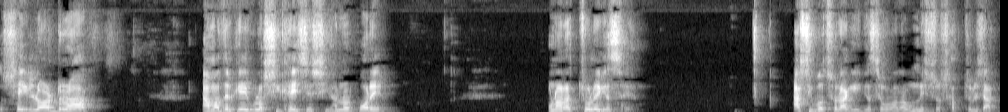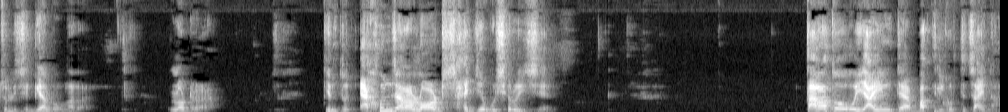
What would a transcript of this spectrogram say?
তো সেই লর্ডরা আমাদেরকে এগুলো শিখাইছে, শেখানোর পরে ওনারা চলে গেছে। আশি বছর আগে গেছে ওনারা, উনিশশো সাতচল্লিশ, আটচল্লিশে গেল ওনারা, লর্ডরা। কিন্তু এখন যারা লর্ড সাহায্যে বসে রয়েছে, তারা তো ওই আইনটা বাতিল করতে চায় না।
